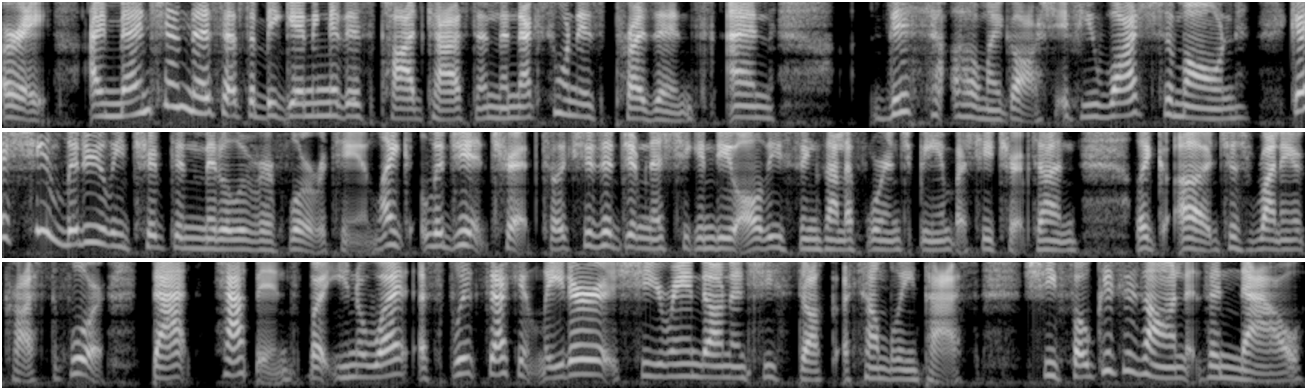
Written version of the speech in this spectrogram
All right. I mentioned this at the beginning of this podcast, and the next one is presence. And this, oh my gosh, if you watch Simone, guys, she literally tripped in the middle of her floor routine, like legit tripped. Like she's a gymnast. She can do all these things on a four inch beam, but she tripped on like, uh, just running across the floor. That happens. But you know what? A split second later, she ran down and she stuck a tumbling pass. She focuses on the now,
